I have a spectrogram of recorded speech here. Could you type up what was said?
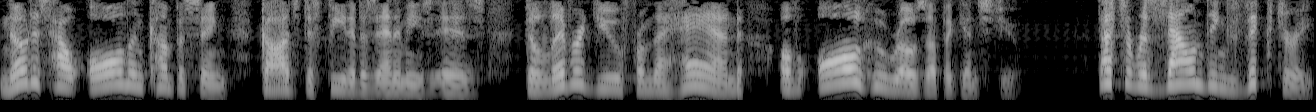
Notice how all encompassing God's defeat of his enemies is. Delivered you from the hand of all who rose up against you. That's a resounding victory.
